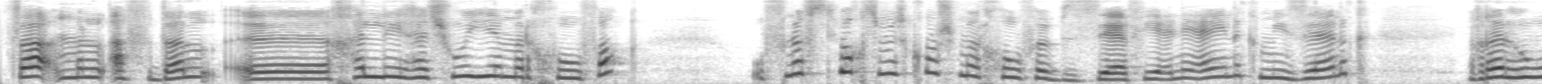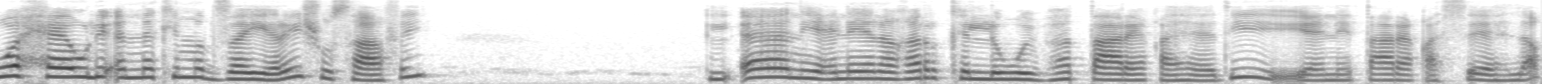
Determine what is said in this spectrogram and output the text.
فمن الأفضل آه، خليها شوية مرخوفة وفي نفس الوقت ما تكونش مرخوفة بزاف. يعني عينك ميزانك غير هو حاولي إنك ما تزيريش وصافي. الآن يعني أنا غير كنلوي بهذه الطريقة هذه يعني طريقة سهلة.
